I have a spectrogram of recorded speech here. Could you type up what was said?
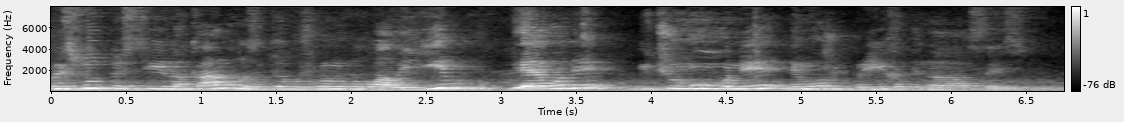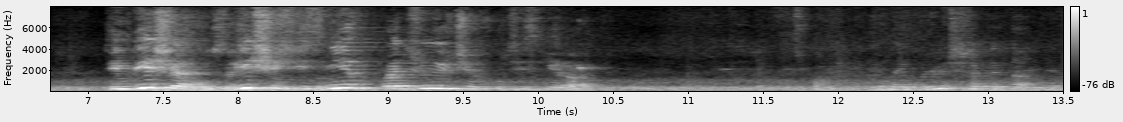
Присутності на камеру зателефонували їм, де вони і чому вони не можуть приїхати на сесію. Тим більше більшість із них працюючих у сільській раді. Найболючіше питання.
